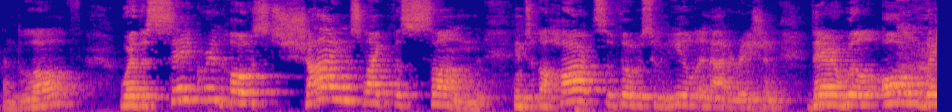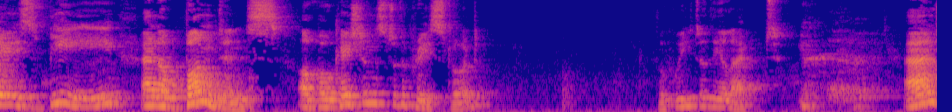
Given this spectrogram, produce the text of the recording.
and love, where the sacred host shines like the sun into the hearts of those who kneel in adoration, there will always be an abundance of vocations to the priesthood, the wheat of the elect, and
